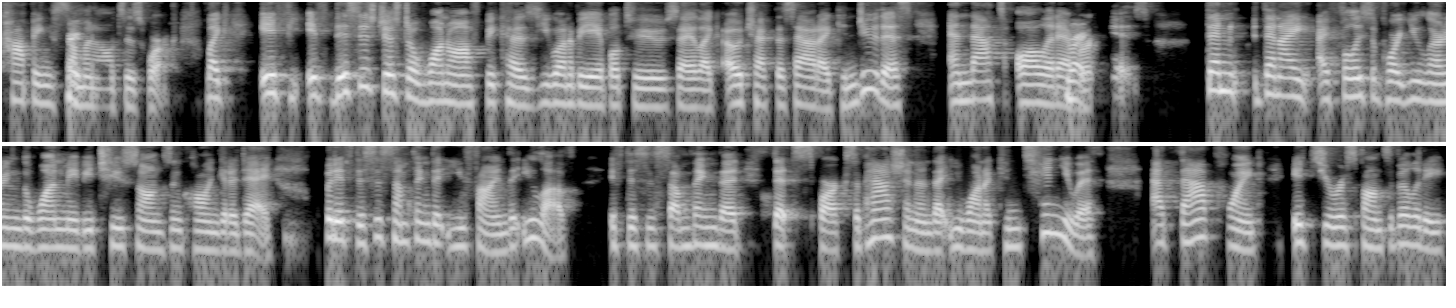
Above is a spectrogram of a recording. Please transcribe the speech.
copying someone right. else's work. Like if if this is just a one off because you want to be able to say like, oh, check this out, I can do this, and that's all it ever right. is then then I, I fully support you learning the one maybe two songs and calling it a day but if this is something that you find that you love if this is something that that sparks a passion and that you want to continue with at that point it's your responsibility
